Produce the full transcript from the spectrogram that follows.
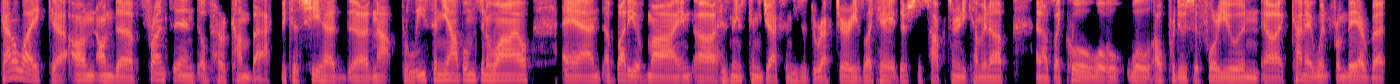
kind of like uh, on on the front end of her comeback because she had uh, not released any albums in a while. And a buddy of mine uh, his name is kenny jackson he's a director. He's like hey there's this opportunity coming up. And i was like cool we'll we'll i'll produce it for you. And uh, kind of went from there but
